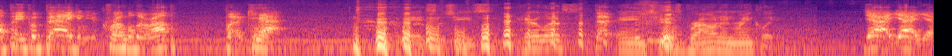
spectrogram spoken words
a paper bag and you crumbled her up, but a cat. Okay, so she's hairless and she's brown and wrinkly. Yeah, yeah, yeah.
